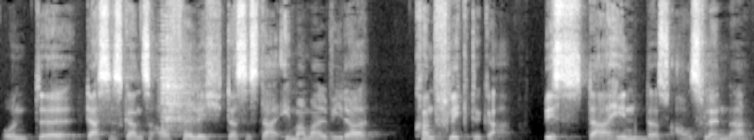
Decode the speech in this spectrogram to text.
Und äh, das ist ganz auffällig, dass es da immer mal wieder Konflikte gab. Bis dahin, dass Ausländer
